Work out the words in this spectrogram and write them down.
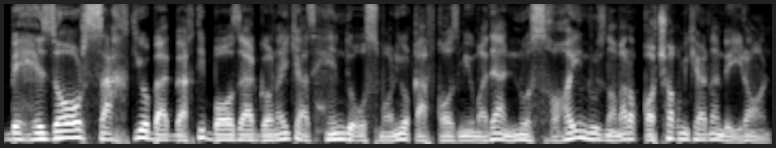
به هزار سختی و بدبختی بازرگانایی که از هند و عثمانی و قفقاز می اومدن نسخه های این روزنامه رو قاچاق می‌کردن به ایران.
